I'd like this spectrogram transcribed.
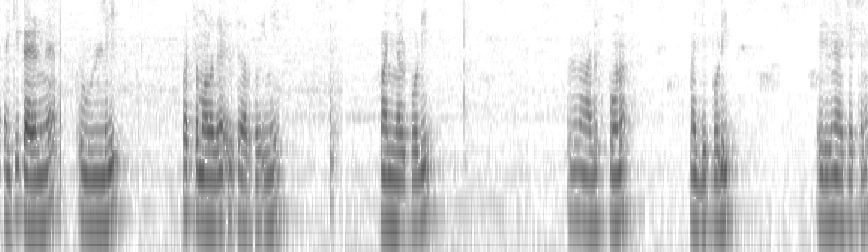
അതിലേക്ക് കിഴങ്ങ് ഉള്ളി പച്ചമുളക് ചേർത്തു. ഇനി മഞ്ഞൾപ്പൊടി ഒരു നാല് സ്പൂണ് മല്ലിപ്പൊടി എരിവിനാവശ്യത്തിന്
